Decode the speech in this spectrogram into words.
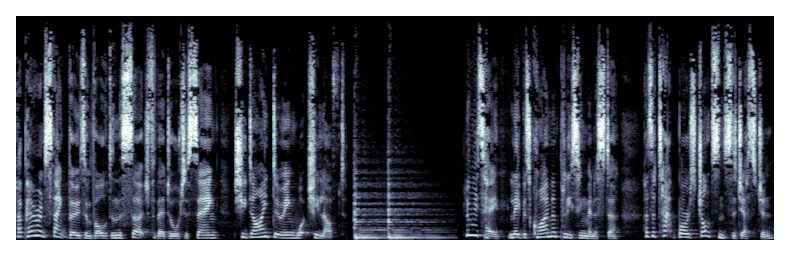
Her parents thanked those involved in the search for their daughter, saying she died doing what she loved. Louise Haigh, Labour's Crime and Policing Minister, has attacked Boris Johnson's suggestion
